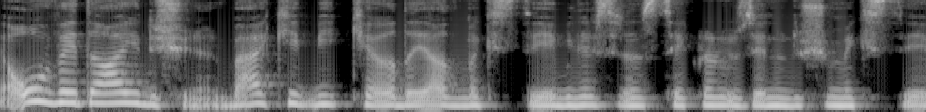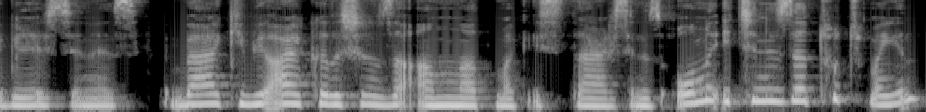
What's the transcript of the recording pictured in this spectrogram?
Ya o vedayı düşünün. Belki bir kağıda yazmak isteyebilirsiniz. Tekrar üzerine düşünmek isteyebilirsiniz. Belki bir arkadaşınıza anlatmak istersiniz. Onu içinizde tutmayın.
